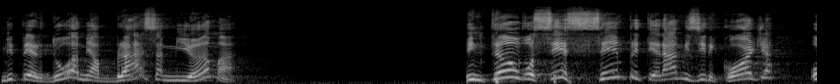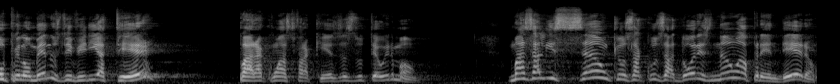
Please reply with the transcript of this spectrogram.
me perdoa, me abraça, me ama. Então você sempre terá misericórdia, ou pelo menos deveria ter, para com as fraquezas do teu irmão. Mas a lição que os acusadores não aprenderam,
